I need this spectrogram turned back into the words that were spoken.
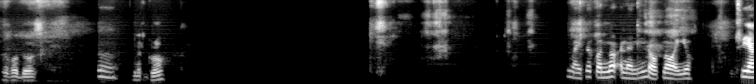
What about those? อืม Let grow. ไว้ซะก่อนเนาะอันนั้นดอกหน่อยอยู่เสียง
